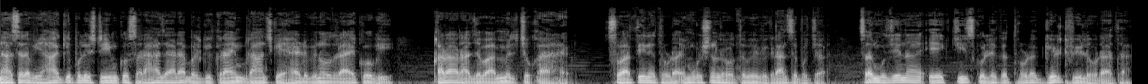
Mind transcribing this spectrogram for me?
न सिर्फ़ यहाँ की पुलिस टीम को सराहा जा रहा, बल्कि क्राइम ब्रांच के हेड विनोद राय को भी करारा जवाब मिल चुका है। स्वाति ने थोड़ा इमोशनल होते हुए विक्रांत से पूछा, सर, मुझे ना एक चीज़ को लेकर थोड़ा गिल्ट फील हो रहा था।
